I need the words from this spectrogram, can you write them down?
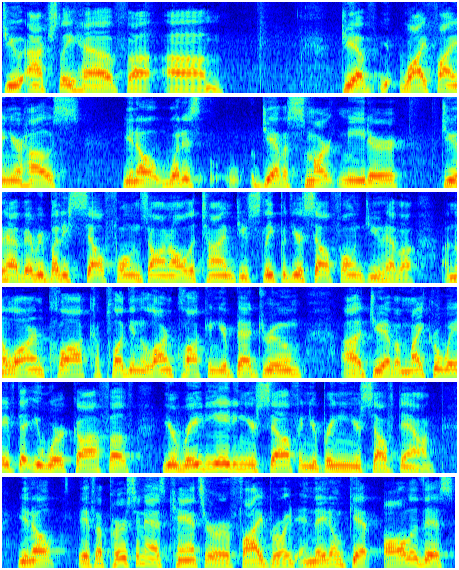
do you actually have uh, um, Do you have Wi-Fi in your house? You know, what is, do you have a smart meter? Do you have everybody's cell phones on all the time? Do you sleep with your cell phone? Do you have a, an alarm clock, a plug-in alarm clock in your bedroom? Uh, do you have a microwave that you work off of? You're radiating yourself and you're bringing yourself down. You know, if a person has cancer or a fibroid and they don't get all of this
